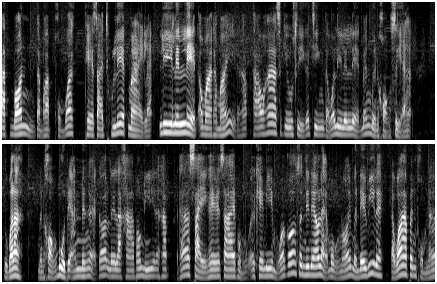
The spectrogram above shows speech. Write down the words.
ตัดบอลแต่ครับผมว่าเพย์ไซทุเลศมาอีกแล้วรีเลนเลดเอามาทำไมนะครับเท้า 5 สกิล 4 ก็จริง แต่ว่ารีเลนเลดแม่งเหมือนของเสียถูกปะล่ะเหมือนของบูดไปอันนึงอะก็เลยราคาเท่านี้นะครับแต่ถ้าใส่เพย์ไซผมเออเคมีผมว่าก็เซนติเนลแหละหม่งน้อยเหมือนเดวี่เลย แต่ว่าเป็นผมนะ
